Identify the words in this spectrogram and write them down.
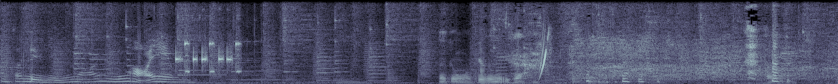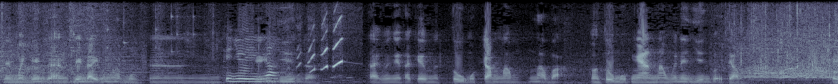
Anh có điều gì muốn nói muốn hỏi em không? nói chung là chưa có nghĩ ra. Ờ, thì mình đến đến đây cũng là một à, cái duyên cái đó. duyên rồi tại vì người ta kêu là tu 100 năm mới là bạn còn tu một ngàn năm mới nên duyên vợ chồng. Thì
